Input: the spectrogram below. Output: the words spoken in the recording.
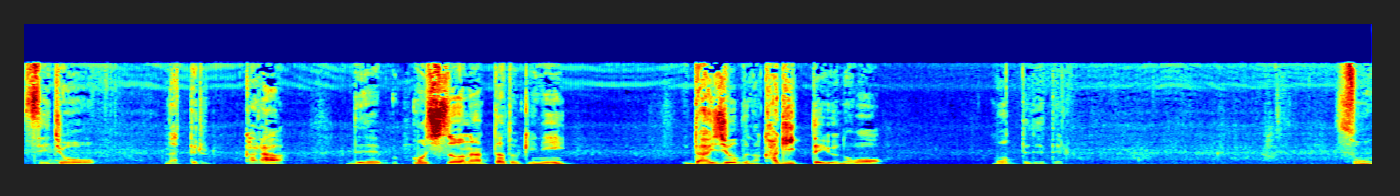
正常なってるからでもしそうなった時に大丈夫な鍵っていうのを持って出てる。そう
